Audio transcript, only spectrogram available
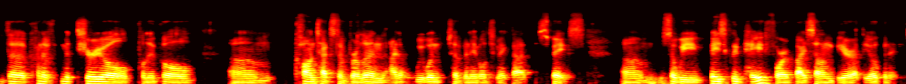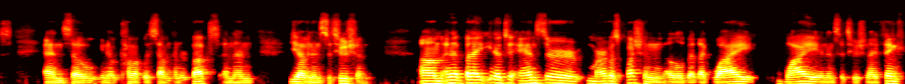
the kind of material political um, context of Berlin, I we wouldn't have been able to make that space. Um, so we basically paid for it by selling beer at the openings. And so, you know, come up with 700 bucks and then you have an institution. Um, and but I, you know, to answer Margot's question a little bit, like why why an institution? I think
